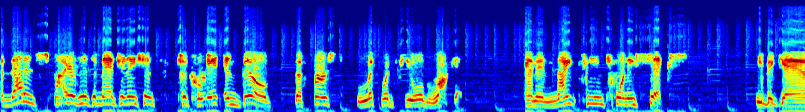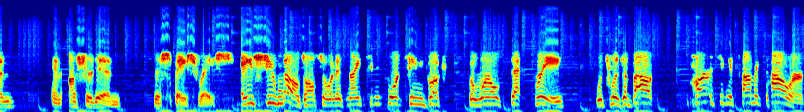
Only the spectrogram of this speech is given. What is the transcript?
And that inspired his imagination to create and build the first liquid fueled rocket. And in 1926, he began and ushered in the space race. H.G. Wells, also in his 1914 book, The World Set Free, which was about harnessing atomic power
